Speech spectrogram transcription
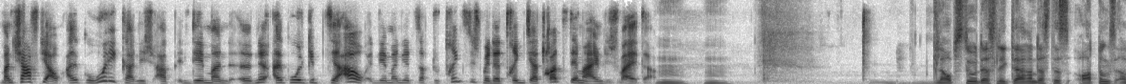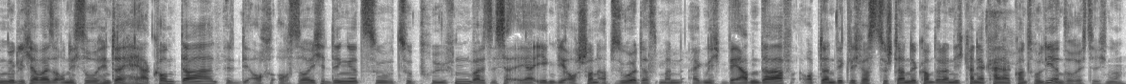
Man schafft ja auch Alkoholiker nicht ab, indem man, äh, ne, Alkohol gibt es ja auch, indem man jetzt sagt, du trinkst nicht mehr, der trinkt ja trotzdem heimlich weiter. Mhm. Glaubst du, das liegt daran, dass das Ordnungsamt möglicherweise auch nicht so hinterherkommt, da auch, auch solche Dinge zu, zu prüfen? Weil es ist ja irgendwie auch schon absurd, dass man eigentlich werben darf. Ob dann wirklich was zustande kommt oder nicht, kann ja keiner kontrollieren so richtig, ne?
